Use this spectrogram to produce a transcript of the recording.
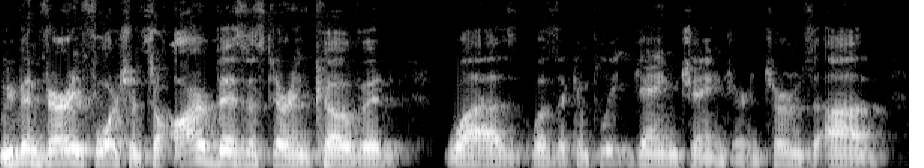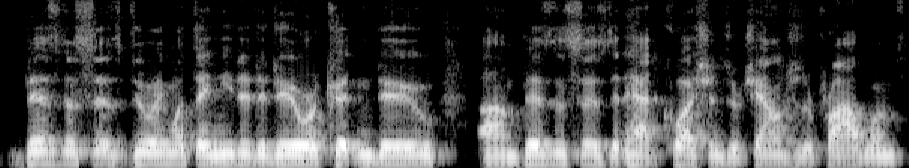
We've been very fortunate. So our business during COVID was was a complete game changer in terms of businesses doing what they needed to do or couldn't do, um, businesses that had questions or challenges or problems.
